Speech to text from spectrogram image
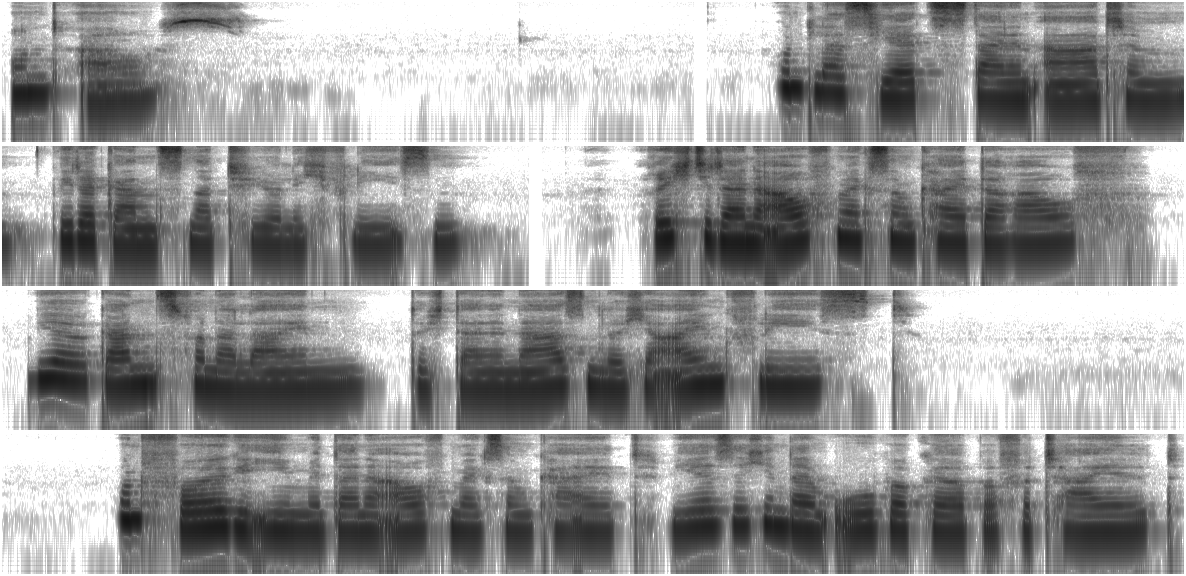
und aus. Und lass jetzt deinen Atem wieder ganz natürlich fließen. Richte deine Aufmerksamkeit darauf, wie er ganz von allein durch deine Nasenlöcher einfließt und folge ihm mit deiner Aufmerksamkeit, wie er sich in deinem Oberkörper verteilt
